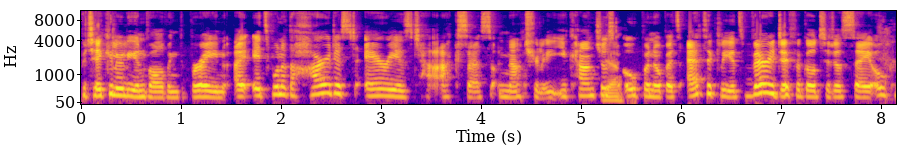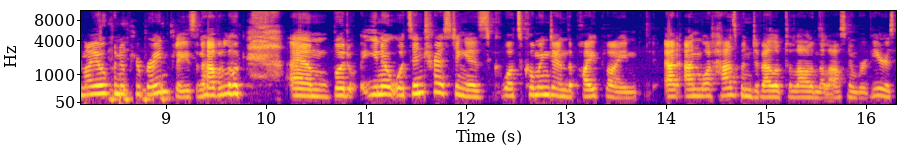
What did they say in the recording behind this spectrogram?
particularly involving the brain. I, it's one of the hardest areas to access naturally. You can't just yeah. open up. It's ethically, it's very difficult to just say, "Oh, can I open up your brain, please, and have a look?" Um, but you know what's interesting is what's coming down the pipeline and, and what has been developed a lot in the last number of years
